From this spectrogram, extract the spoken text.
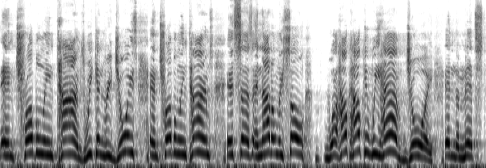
in troubling times. We can rejoice in troubling times. It says, and not only so, well, how, how can we have joy in the midst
